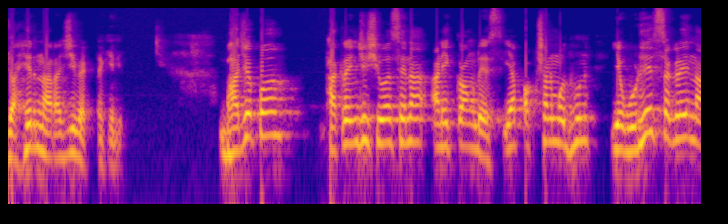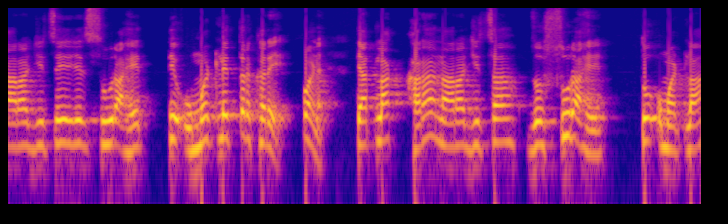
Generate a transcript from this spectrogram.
जाहीर नाराजी व्यक्त केली. भाजप ठाकरेंची शिवसेना आणि काँग्रेस या पक्षांमधून एवढे सगळे नाराजीचे जे सूर आहेत ते उमटलेत तर खरे पण त्यातला खरा नाराजीचा जो सूर आहे तो उमटला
